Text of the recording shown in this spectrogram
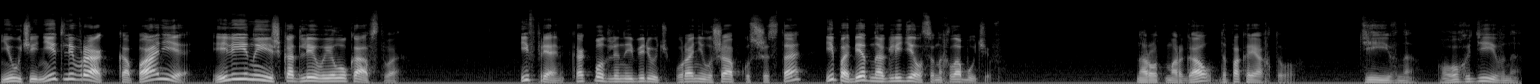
не учинит ли враг копания или иные шкодливые лукавства? и впрямь, как подлинный берюч, уронил шапку с шеста и победно огляделся на хлобучев. Народ моргал да покряхтывал. Дивно, ох, дивно.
